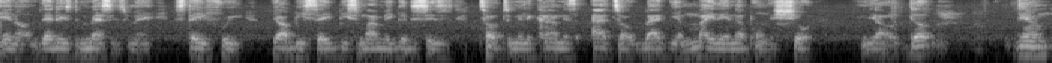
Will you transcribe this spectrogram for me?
And um, that is the message, man. Stay free. Y'all be safe, be smart, make good decisions. Talk to me in the comments. I talk back. You might end up on the short. Y'all duck them.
